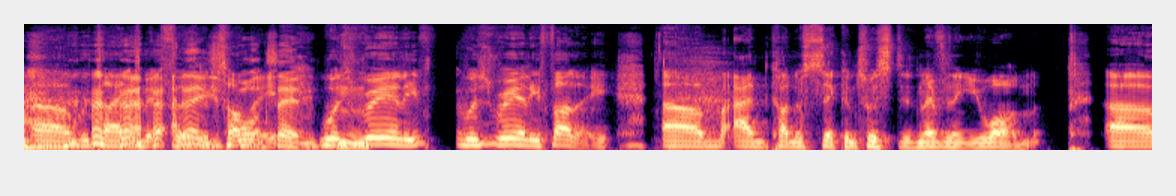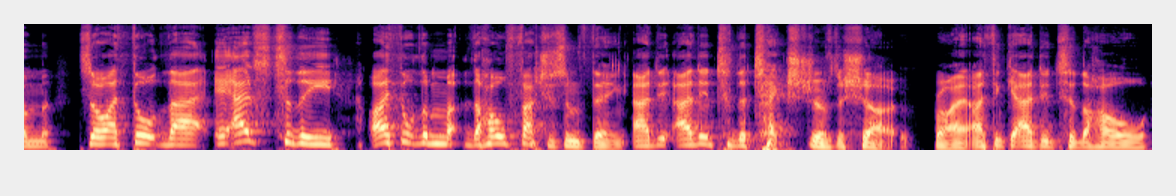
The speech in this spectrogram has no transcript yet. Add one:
um, with Diana Mitford And and Tommy was Mm. really was really funny um, and kind of sick and twisted and everything you want. Um, so I thought that it adds to the. I thought the the whole fascism thing added added to the texture of the show. Right, I think it added to the whole.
